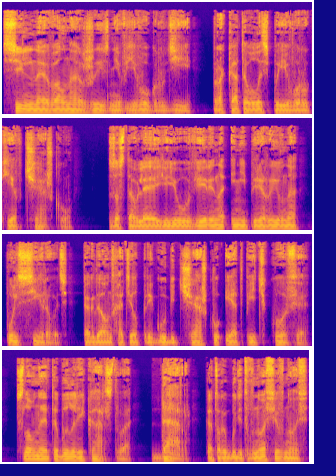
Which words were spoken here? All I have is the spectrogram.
Сильная волна жизни в его груди прокатывалась по его руке в чашку, заставляя ее уверенно и непрерывно пульсировать, когда он хотел пригубить чашку и отпить кофе, словно это было лекарство, дар, который будет вновь и вновь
